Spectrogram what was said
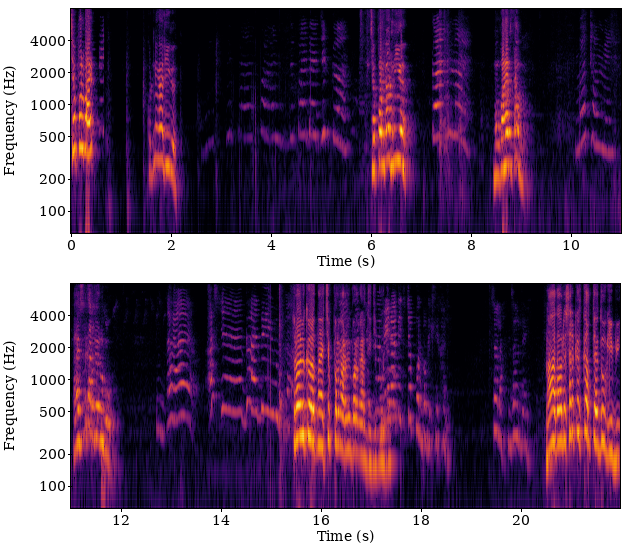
चप्पल बाहेर. कुठं निघाली ग? चप्पल काढून ये. मग बाहेर थांब. असं का देऊ नको. तुला कळत नाही चप्पल काढून बरं काढते ती तिची चप्पल बघितली खाली. चला ना दावले सारखंच करताय दोघी बी.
